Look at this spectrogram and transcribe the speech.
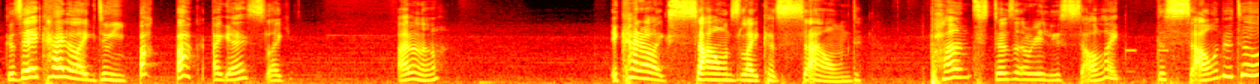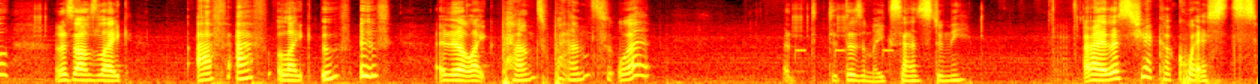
Because they're kind of like doing Bark, Bark, I guess. Like, I don't know it kind of like sounds like a sound. Punt doesn't really sound like the sound at all. And It sounds like af af, like oof oof, and they're like punt punt. What? It, doesn't make sense to me. All right, let's check our quests.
